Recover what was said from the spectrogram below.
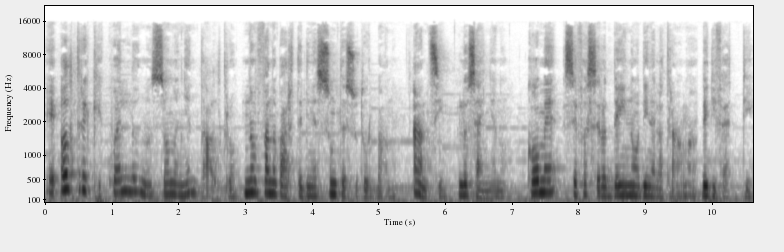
e oltre che quello non sono nient'altro, non fanno parte di nessun tessuto urbano, anzi lo segnano come se fossero dei nodi nella trama, dei difetti.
